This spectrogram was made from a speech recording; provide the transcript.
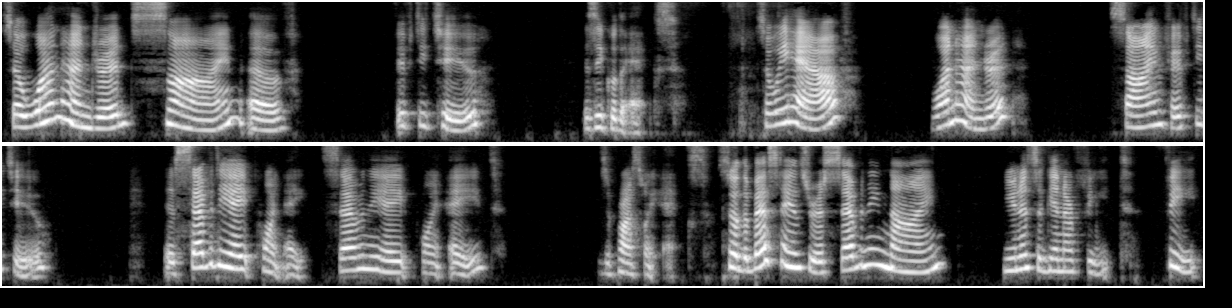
So 100 sine of 52 is equal to x. So we have 100 sine 52 is 78.8. 78.8 is approximately x. So the best answer is 79 units, again are feet. Feet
